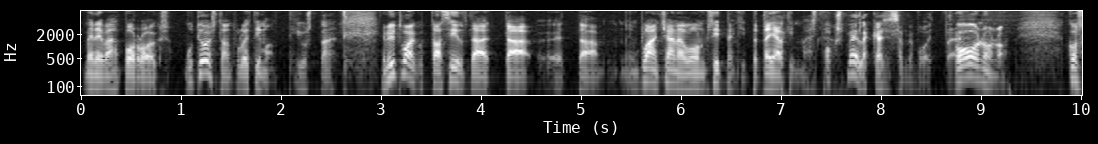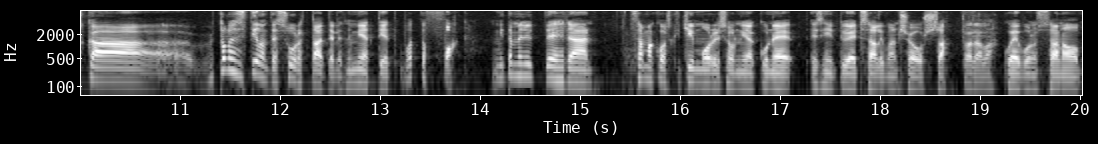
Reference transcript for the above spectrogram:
menee vähän poroiksi, mutta joistain tulee timantti. Just näin. Ja nyt vaikuttaa siltä, että, että Blind Channel on sittenkin tätä jälkimmäistä. Onko meillä käsissämme voittaja? On, on, on. Koska tuollaisessa tilanteessa suuret taiteilijat ne miettii, että what the fuck, mitä me nyt tehdään? Sama koski Jim Morrisonia, kun ne esiintyi Ed Sullivan showssa. Todella. Kun ei voinut sanoa uh,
